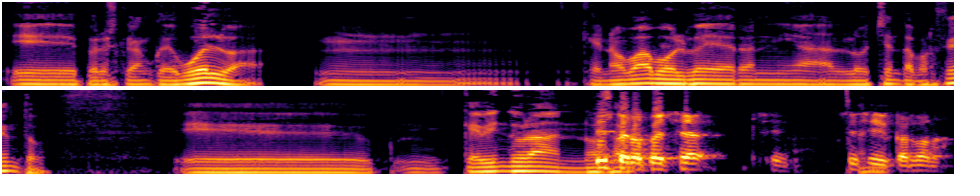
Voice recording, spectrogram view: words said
eh, pero es que aunque vuelva, mm, que no va a volver ni al 80%. Eh, Kevin Durant no sí, pero sí, sí, sí, perdona.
